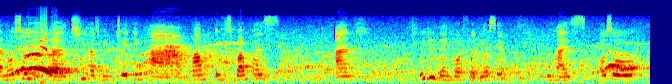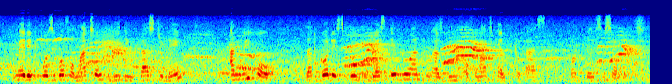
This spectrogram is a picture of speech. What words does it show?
And also he, she has been changing her his pampers. And we do thank God for Joseph, who has also made it possible for Maxwell to be in class today. And we hope that God is going to bless everyone who has been of much help to us. God bless you so much.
